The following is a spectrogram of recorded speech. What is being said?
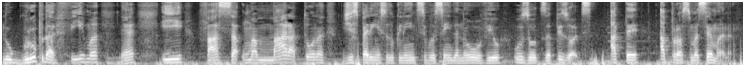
no grupo da firma, né? E faça uma maratona de experiência do cliente se você ainda não ouviu os outros episódios. Até a próxima semana.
